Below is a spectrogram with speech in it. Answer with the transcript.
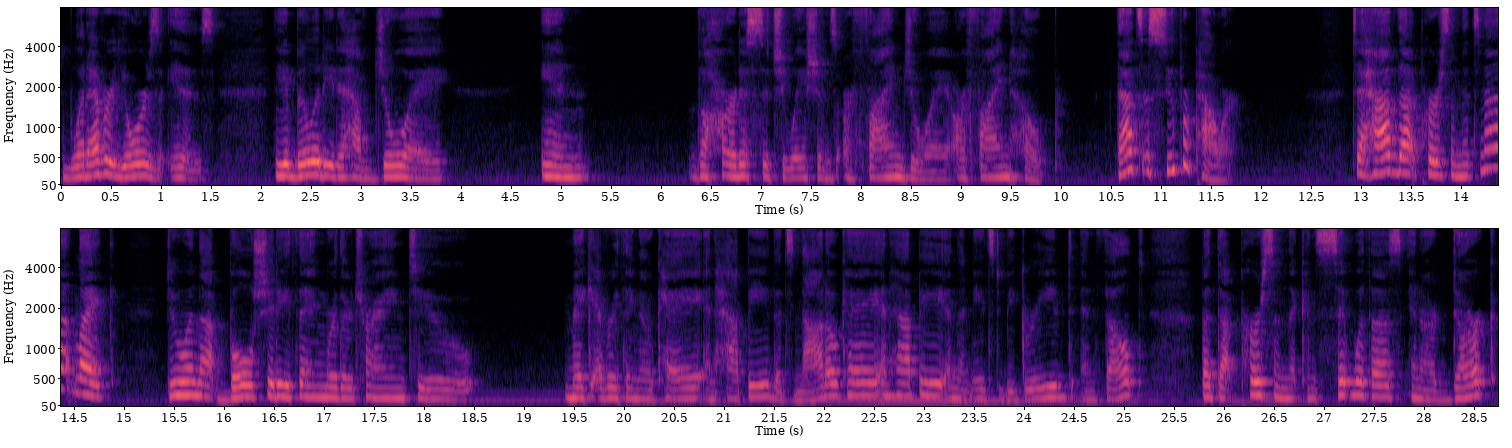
Whatever yours is, the ability to have joy in the hardest situations or find joy or find hope. That's a superpower. To have that person that's not like doing that bullshitty thing where they're trying to make everything okay and happy that's not okay and happy and that needs to be grieved and felt, but that person that can sit with us in our dark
